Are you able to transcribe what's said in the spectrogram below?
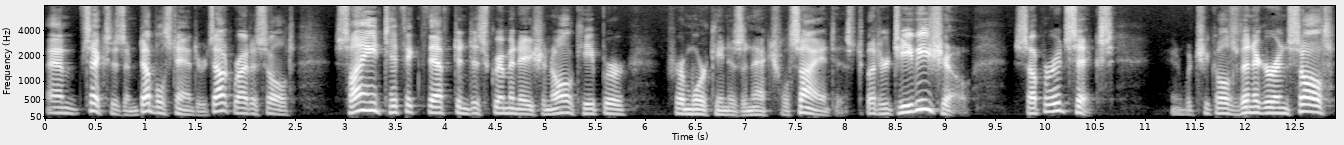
And sexism, double standards, outright assault, scientific theft, and discrimination all keep her from working as an actual scientist. But her TV show, Supper at Six, in which she calls vinegar and salt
